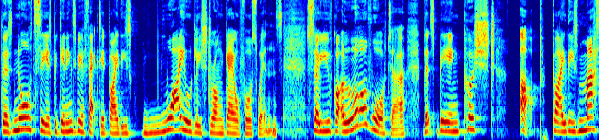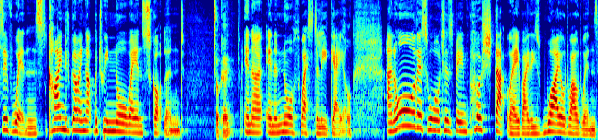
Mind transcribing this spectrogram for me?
the North Sea is beginning to be affected by these wildly strong gale force winds. So you've got a lot of water that's being pushed up by these massive winds, kind of going up between Norway and Scotland Okay. in a in a northwesterly gale. And all this water's being pushed that way by these wild, wild winds.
